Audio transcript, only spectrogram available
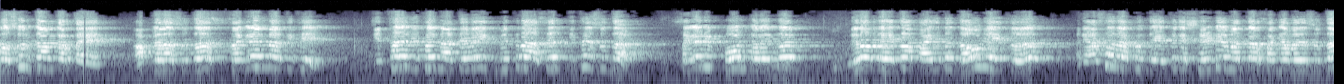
बसून काम करतायत. आपल्याला सुद्धा सगळ्यांना तिथे जिथं जिथं नातेवाईक मित्र असेल तिथे सुद्धा सगळ्यांनी फोन करायचा निरोप द्यायचा पाहिजे तर जाऊन यायचं. आणि असं दाखवून द्यायचं की शिर्डी मतदारसंघामध्ये सुद्धा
